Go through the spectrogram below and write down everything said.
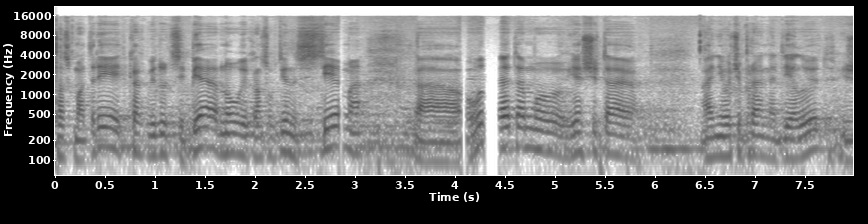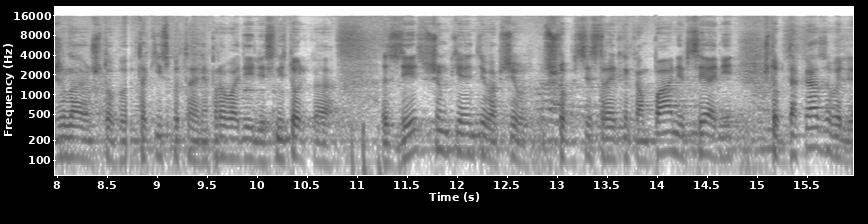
посмотреть, как ведут себя новые конструктивные системы. Э, вот поэтому я считаю, они очень правильно делают и желаю, чтобы такие испытания проводились не только здесь, в Шимкенте, вообще, чтобы все строительные компании, все они, чтобы доказывали,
